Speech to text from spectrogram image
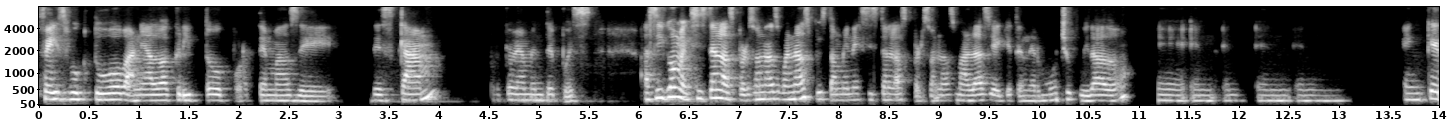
Facebook tuvo baneado a cripto por temas de, scam, porque obviamente pues así como existen las personas buenas, pues también existen las personas malas y hay que tener mucho cuidado eh, en, qué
